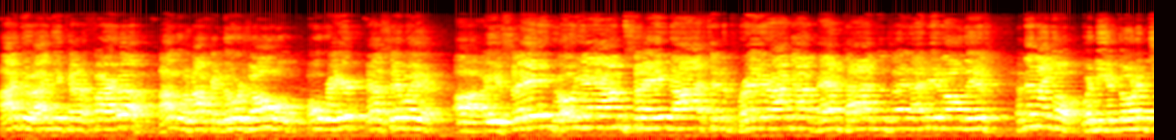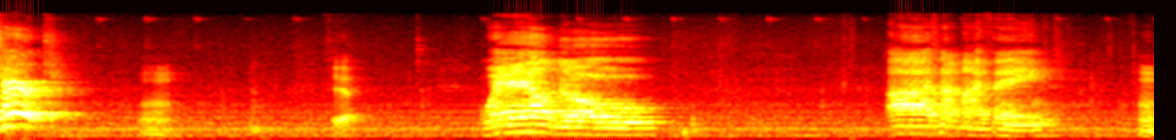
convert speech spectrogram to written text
I do, I get kind of fired up. I go knocking doors all over here, and I say, well, uh, are you saved? Oh, yeah, I'm saved. I said a prayer. I got baptized, and I did all this. And then I go, when do you go to church? Yeah. Well, no. Ah, it's not my thing. Hmm.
